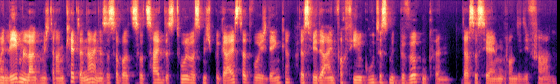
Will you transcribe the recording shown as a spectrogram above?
mein Leben lang mich daran kette. Nein, es ist aber zurzeit das Tool, was mich begeistert, wo ich denke, dass wir da einfach viel Gutes mit bewirken können. Das ist ja im Grunde die Frage.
